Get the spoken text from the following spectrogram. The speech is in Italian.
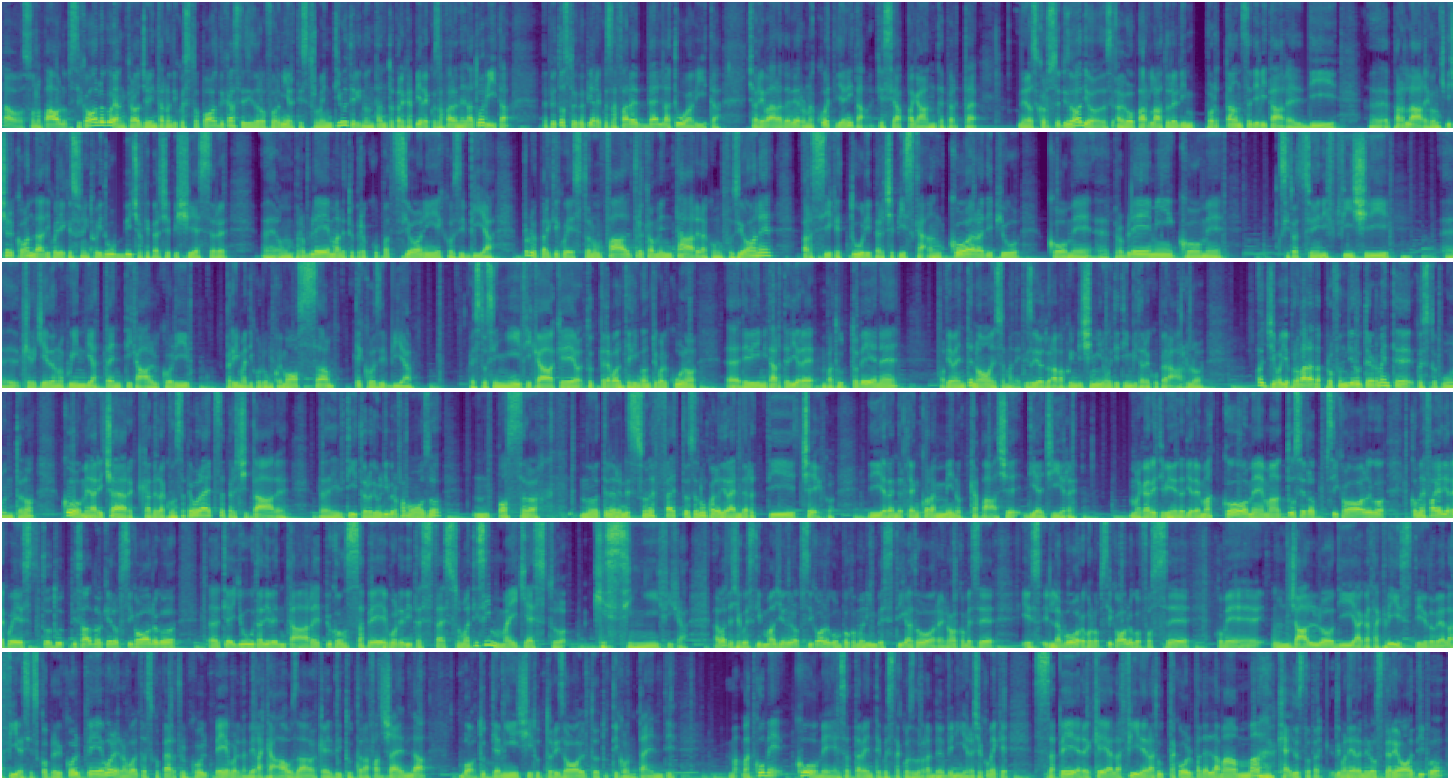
Ciao, sono Paolo, psicologo e anche oggi all'interno di questo podcast desidero fornirti strumenti utili non tanto per capire cosa fare nella tua vita, ma piuttosto capire cosa fare della tua vita, cioè arrivare ad avere una quotidianità che sia appagante per te. Nello scorso episodio avevo parlato dell'importanza di evitare di eh, parlare con chi ti circonda di quelli che sono i tuoi dubbi, ciò che percepisci essere eh, un problema, le tue preoccupazioni e così via, proprio perché questo non fa altro che aumentare la confusione, far sì che tu li percepisca ancora di più come eh, problemi, come situazioni difficili eh, che richiedono quindi attenti calcoli prima di qualunque mossa e così via. Questo significa che tutte le volte che incontri qualcuno eh, devi limitarti a dire va tutto bene? Ovviamente no, insomma l'episodio durava 15 minuti, ti invito a recuperarlo. Oggi voglio provare ad approfondire ulteriormente questo punto, no? come la ricerca della consapevolezza, per citare eh, il titolo di un libro famoso, mh, mm, possa non ottenere nessun effetto se non quello di renderti cieco, di renderti ancora meno capace di agire. Magari ti viene da dire ma come? Ma tu sei lo psicologo, come fai a dire questo? Tutti sanno che lo psicologo eh, ti aiuta a diventare più consapevole di te stesso, ma ti sei mai chiesto che significa? A volte c'è questa immagine dello psicologo un po' come un investigatore, no? come se il, il lavoro con lo psicologo fosse come un giallo di Agatha Christie, dove alla fine si scopre il colpevole, una volta scoperto il colpevole, la vera causa okay, di tutta la faccenda, boh, tutti amici, tutto risolto, tutti contenti. Ma, ma come, come, esattamente questa cosa dovrebbe avvenire? Cioè, com'è che sapere che alla fine era tutta colpa della mamma, ok, giusto per rimanere nello stereotipo,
